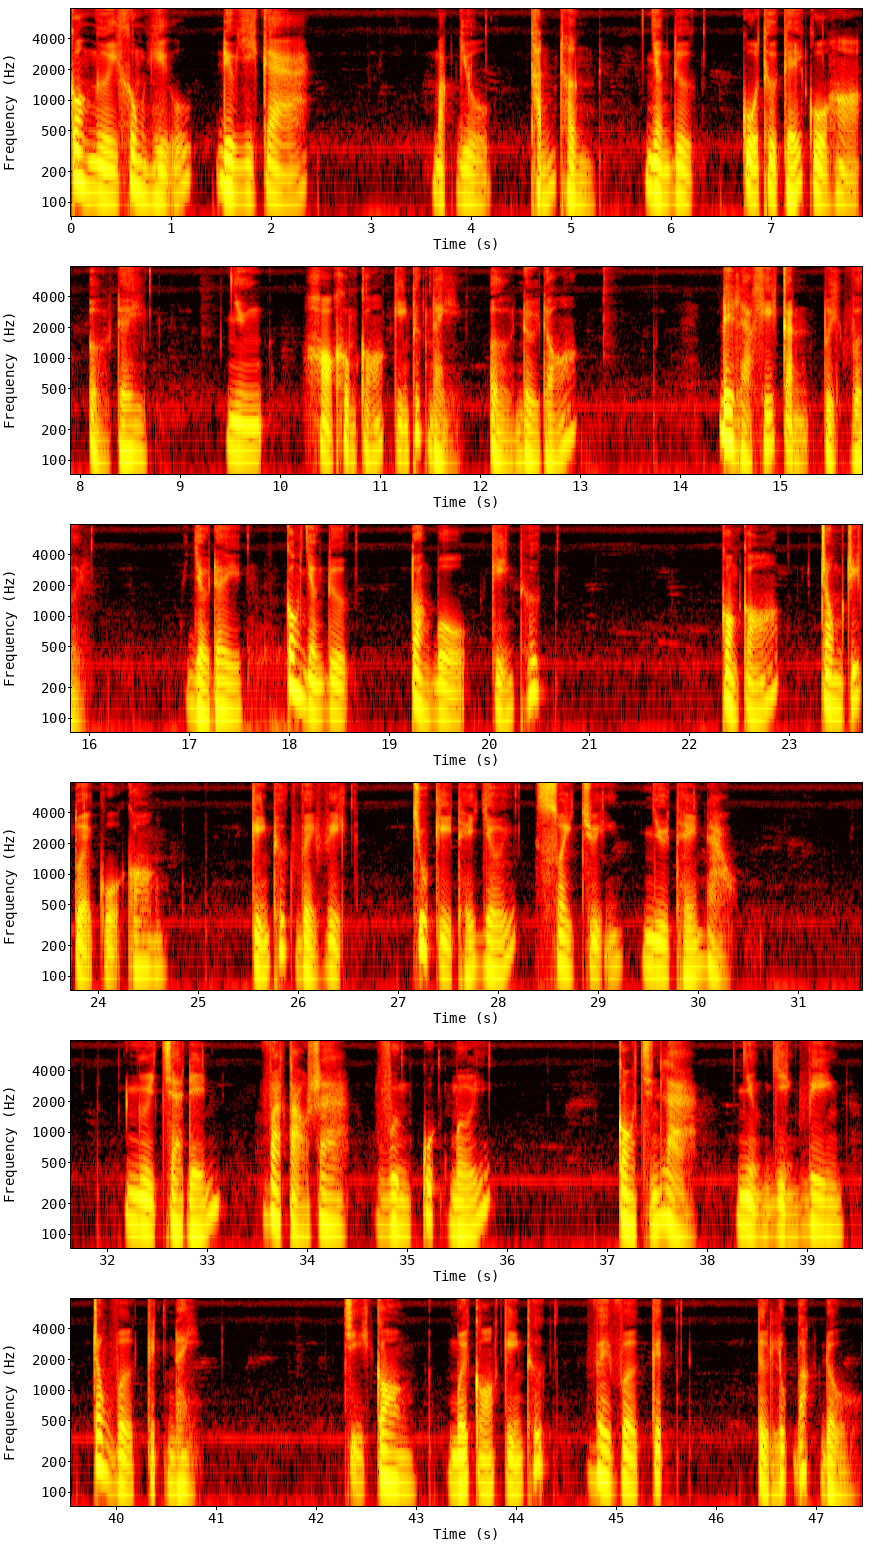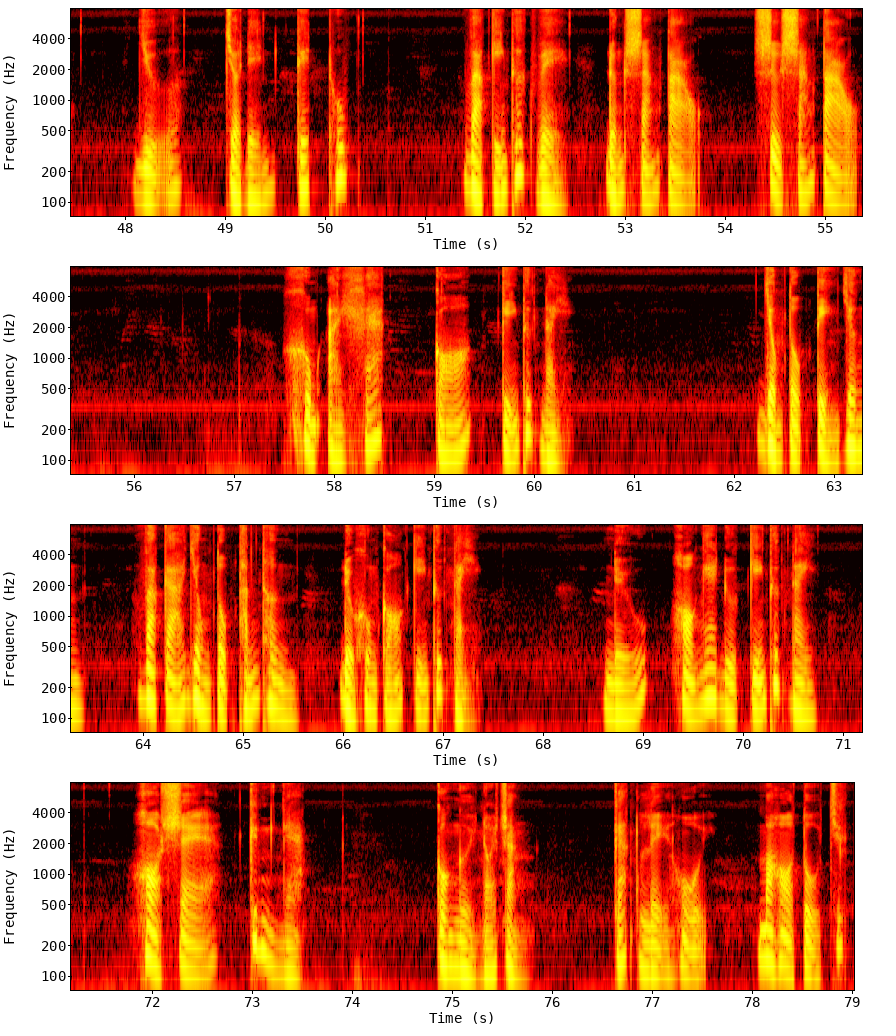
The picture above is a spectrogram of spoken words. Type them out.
Con người không hiểu điều gì cả. Mặc dù thánh thần nhận được của thừa kế của họ ở đây, nhưng họ không có kiến thức này ở nơi đó. Đây là khí cảnh tuyệt vời. Giờ đây, con nhận được toàn bộ kiến thức. Con có trong trí tuệ của con, kiến thức về việc chu kỳ thế giới xoay chuyển như thế nào. Người cha đến và tạo ra vương quốc mới. Con chính là những diễn viên trong vở kịch này chỉ con mới có kiến thức về vở kịch từ lúc bắt đầu, giữa cho đến kết thúc, và kiến thức về đấng sáng tạo, sự sáng tạo. Không ai khác có kiến thức này. Dòng tộc tiền dân và cả dòng tộc thánh thần đều không có kiến thức này. Nếu họ nghe được kiến thức này họ sẽ kinh ngạc. Con người nói rằng các lễ hội mà họ tổ chức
